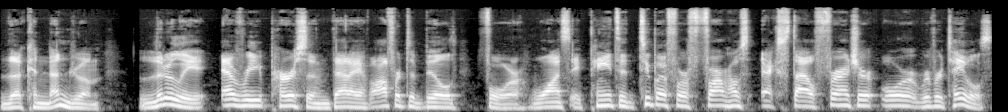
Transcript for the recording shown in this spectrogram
The conundrum. Literally every person that I have offered to build for wants a painted 2x4 farmhouse X style furniture or river tables.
